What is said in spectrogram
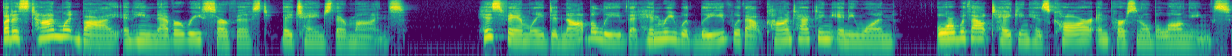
But as time went by and he never resurfaced, they changed their minds. His family did not believe that Henry would leave without contacting anyone or without taking his car and personal belongings.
